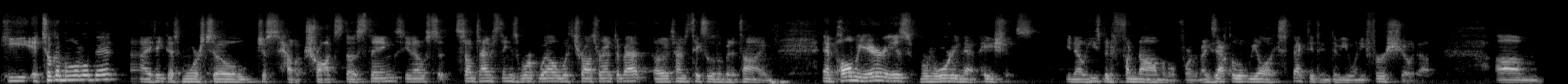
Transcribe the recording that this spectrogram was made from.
he it took him a little bit. I think that's more so just how Trotz does things. You know, so sometimes things work well with Trotz right at the bat. Other times it takes a little bit of time. And Palmieri is rewarding that patience. You know, he's been phenomenal for them. Exactly what we all expected him to be when he first showed up, um,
